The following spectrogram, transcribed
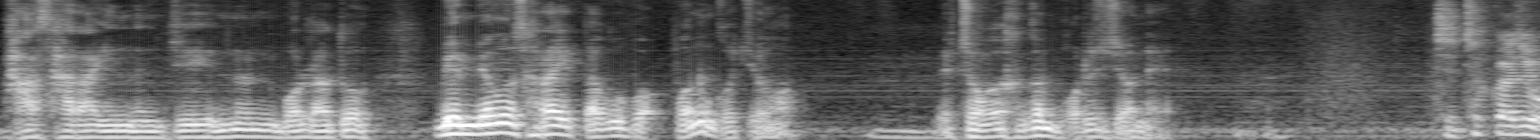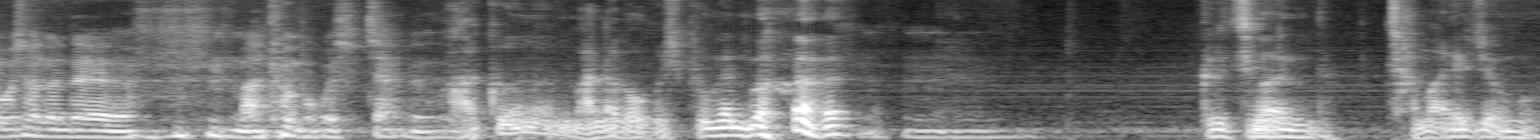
다 살아 있는지는 몰라도 몇 명은 살아 있다고 보- 보는 거죠. 근데 정확한 건 모르죠, 네. 지척까지 오셨는데 만나보고 싶지 않으세요? 아, 그거는 만나보고 건 뭐. 그렇지만 참아야죠, 뭐.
